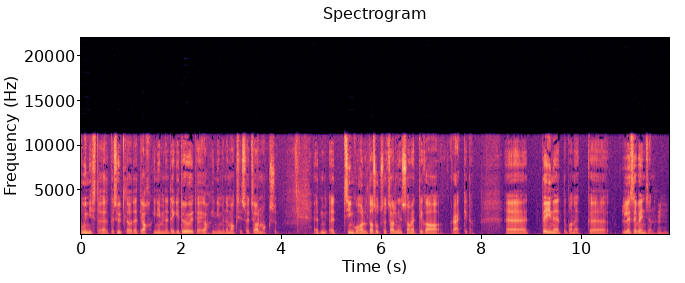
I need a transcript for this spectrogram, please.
tunnistajad, kes ütlevad, et jah, inimene tegi tööd ja jah, inimene maksis sotsiaalmaksu. et, et siinkohal tasub Sotsiaalkindlustusametiga rääkida. Teine ettepanek, lesepension mm. -hmm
